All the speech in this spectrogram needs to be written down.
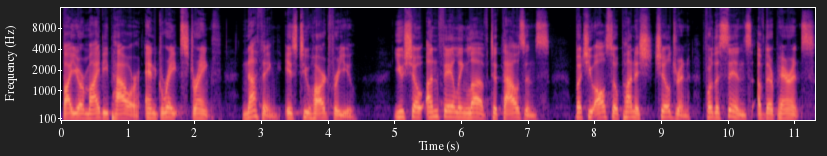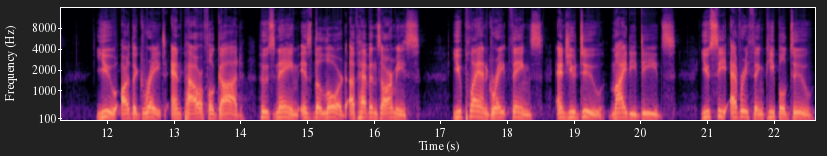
by your mighty power and great strength. Nothing is too hard for you. You show unfailing love to thousands, but you also punish children for the sins of their parents. You are the great and powerful God, whose name is the Lord of heaven's armies. You plan great things, and you do mighty deeds. You see everything people do.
